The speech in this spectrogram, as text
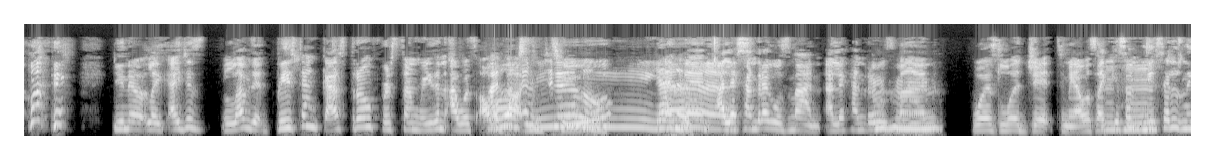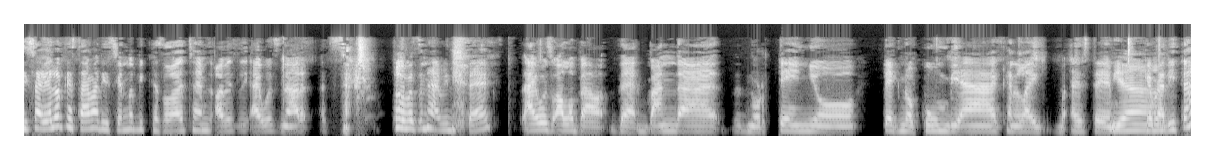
Okay. you know, like I just loved it. Cristian Castro, for some reason, I was all I about him too. too. And then Alejandra Guzman. Alejandra Mhm. Guzman was legit to me. I was like, Mhm. ni, ni sabía lo que estaba diciendo because a lot of times, obviously, I was not a sexual. I wasn't having sex. I was all about that banda, norteño, tecnocumbia, kind of like, este, Yeah. quebradita.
